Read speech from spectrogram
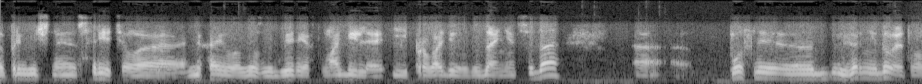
э, привычная встретила Михаила возле двери автомобиля и проводила в здание суда. После, э, вернее, до этого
